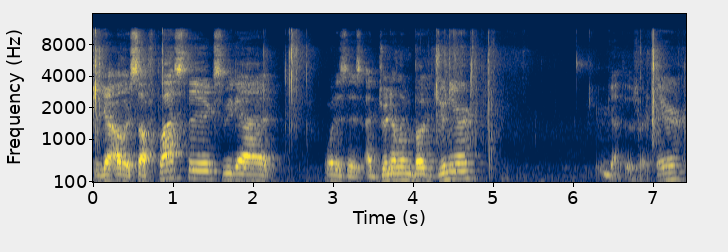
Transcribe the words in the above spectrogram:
We got other soft plastics. We got what is this? Adrenaline Bug Junior. We got those right there.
